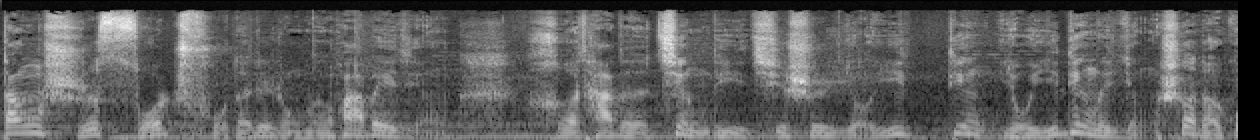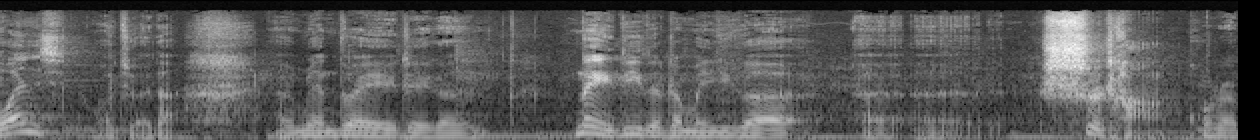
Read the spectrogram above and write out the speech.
当时所处的这种文化背景和他的境地，其实有一定有一定的影射的关系。我觉得，呃，面对这个内地的这么一个呃呃市场，或者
